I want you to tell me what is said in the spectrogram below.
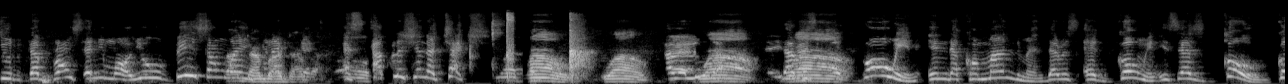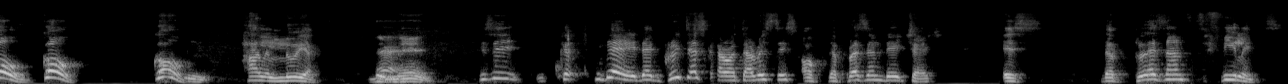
you to the Bronx anymore. You will be somewhere in Connecticut, establishing a church. Wow. Wow. Hallelujah. Wow. There is Wow. a going in the commandment. There is a going. It says, go, go, go, go. Mm. Hallelujah. Amen. You see, today, the greatest characteristics of the present day church is the pleasant feelings.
